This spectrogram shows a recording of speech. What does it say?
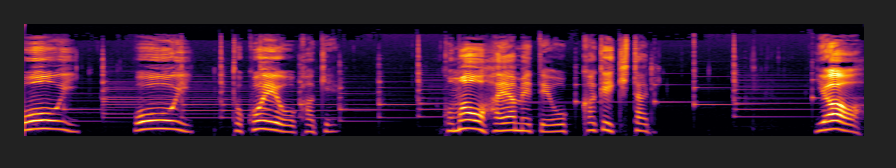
おーいおーいと声をかけ駒を早めて追っかけきたり。やあ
